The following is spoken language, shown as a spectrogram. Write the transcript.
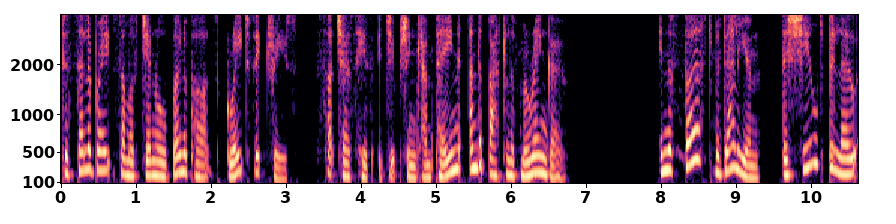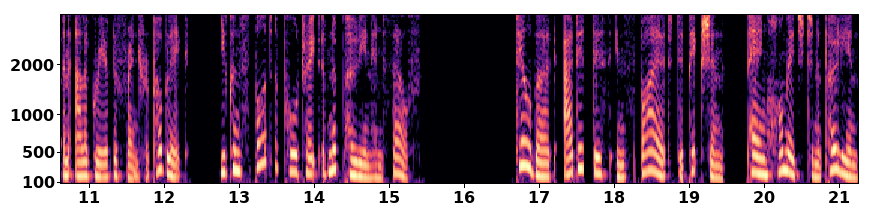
to celebrate some of General Bonaparte's great victories, such as his Egyptian campaign and the Battle of Marengo. In the first medallion, the shield below an allegory of the French Republic, you can spot a portrait of Napoleon himself. Tillberg added this inspired depiction, paying homage to Napoleon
